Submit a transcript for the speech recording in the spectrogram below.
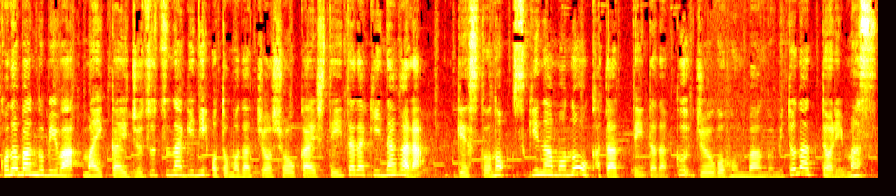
この番組は毎回数珠つなぎにお友達を紹介していただきながらゲストの好きなものを語っていただく15分番組となっております。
